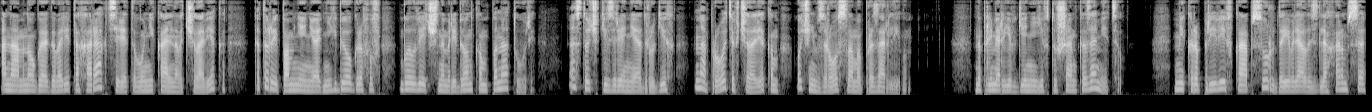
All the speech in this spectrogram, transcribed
она многое говорит о характере этого уникального человека, который, по мнению одних биографов, был вечным ребенком по натуре, а с точки зрения других, напротив, человеком очень взрослым и прозорливым. Например, Евгений Евтушенко заметил, микропрививка абсурда являлась для Хармса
